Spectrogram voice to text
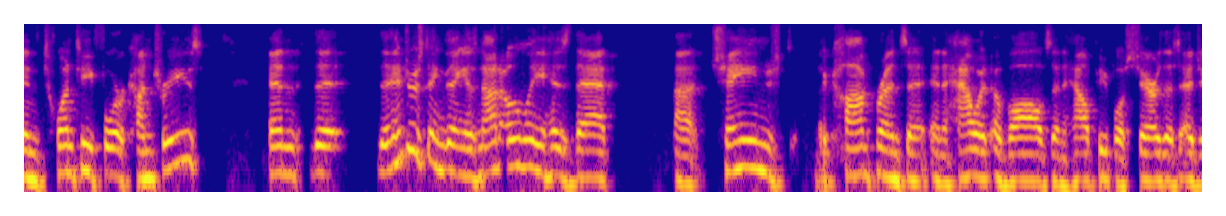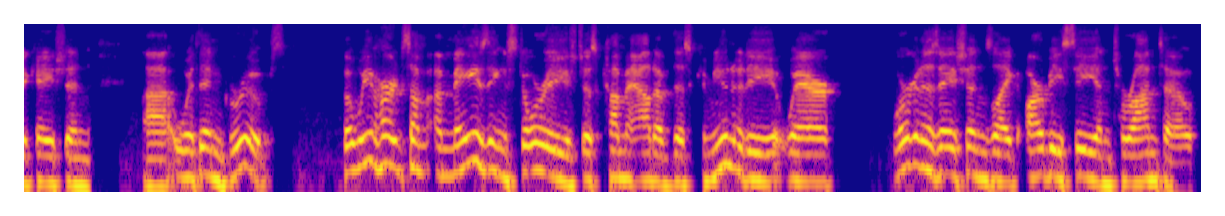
in 24 countries. And the the interesting thing is not only has that uh, changed the conference and, and, how it evolves and how people share this education uh, within groups, but we've heard some amazing stories just come out of this community where organizations like RBC in Toronto,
